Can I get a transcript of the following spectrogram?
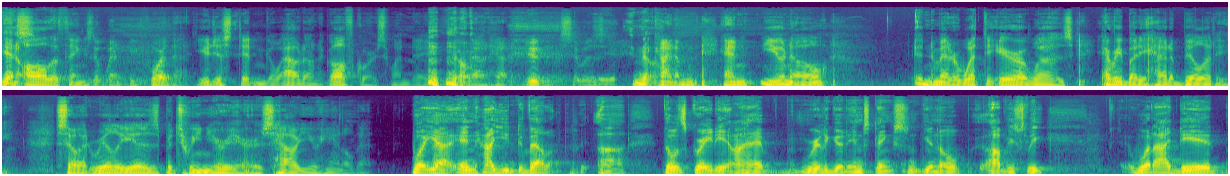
and all the things that went before that. You just didn't go out on a golf course one day and figure out how to do this. It was No. kind of, and you know, no matter what the era was, everybody had ability. So it really is between your ears how you handle that. Well, yeah, and how you develop uh, those great. I have really good instincts. You know, obviously, what I did,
